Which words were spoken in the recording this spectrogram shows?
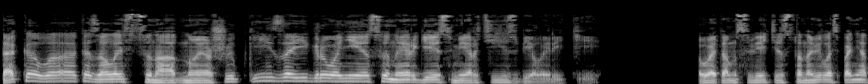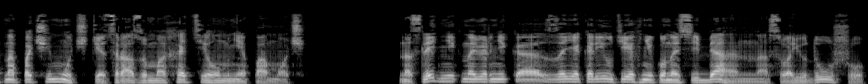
Такова оказалась цена одной ошибки и заигрывания с энергией смерти из Белой реки. В этом свете становилось понятно, почему чтец разума хотел мне помочь. Наследник наверняка заякорил технику на себя, на свою душу,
